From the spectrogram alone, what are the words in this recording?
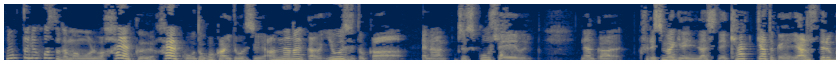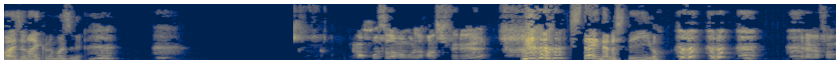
本当に細田守は早く、早く男描いてほしい。あんななんか幼児とか、女子高生、なんか苦し紛れに出して、キャッキャとかやらせてる場合じゃないから、マジで。まあ、細田守の話する？したいならしていいよ。だからその、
